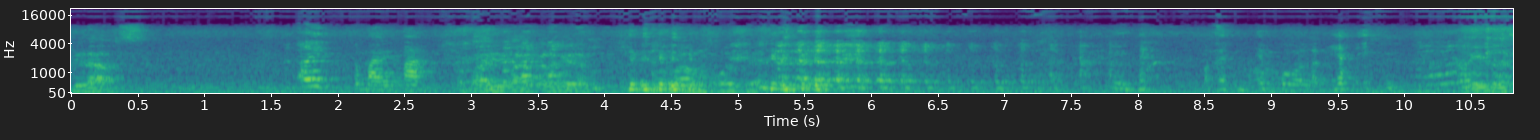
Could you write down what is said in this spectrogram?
Relax. Ay! Kabayo ka. Kabayo nga talaga yun. Baba mo ko siya. Bakit yan? Relax.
